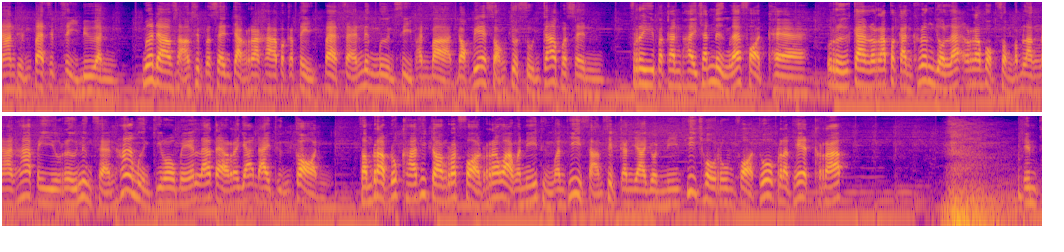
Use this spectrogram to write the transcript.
นานถึง 84 เดือน เมื่อดาว 30%จากราคาปกติ 814,000 บาท ดอกเบี้ย 2.09% ฟรีประกันภัยชั้น 1 และ Ford Care หรือการรับประกันเครื่องยนต์และระบบส่งกำลังนาน 5 ปี หรือ 150,000 กิโลเมตร แล้วแต่ระยะใดถึงก่อนสำหรับลูกค้าที่จองรถ Ford ระหว่างวันนี้ถึงวันที่ 30 กันยายนนี้ที่โชว์รูม Ford ทั่วประเทศครับ MG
